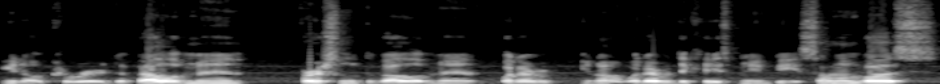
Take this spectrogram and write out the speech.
you know, career development, personal development, whatever you know, whatever the case may be. Some of us,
